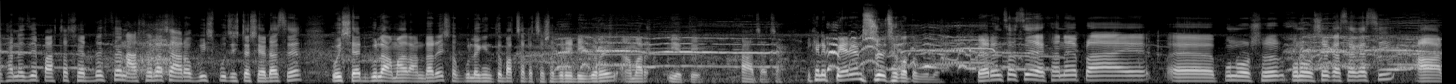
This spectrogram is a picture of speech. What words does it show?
এখানে যে পাঁচটা শেড দেখছেন আশেপাশে আরও বিশ পঁচিশটা শেড আছে। ওই শেডগুলো আমার আন্ডারে সবগুলো কিন্তু বাচ্চা টাচ্চা সব রেডি করে আমার ইয়েতে। আচ্ছা আচ্ছা। এখানে প্যারেন্টস রয়েছে কতগুলো? প্যারেন্টস আছে এখানে প্রায় পনেরোশোর পনেরোশোর কাছাকাছি। আর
